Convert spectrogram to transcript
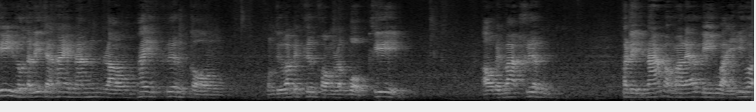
ที่โรตารี่จะให้นั้นเราให้เครื่องกอง ผมถือว่าเป็นเครื่องกองระบบที่ เอาเป็นว่าเครื่องผลิตน้ำออกมาแล้วดีกว่ายี่ห้อ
